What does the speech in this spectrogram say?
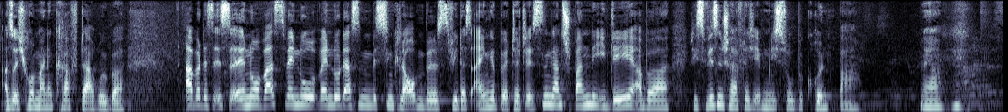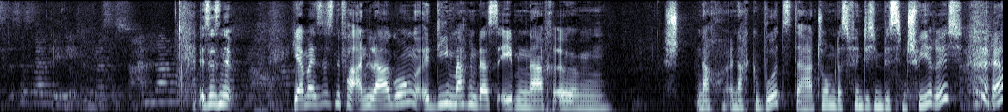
Also ich hole meine Kraft darüber. Aber das ist äh, nur was, wenn du, wenn du das ein bisschen glauben willst, wie das eingebettet ist. Eine ganz spannende Idee, aber die ist wissenschaftlich eben nicht so begründbar. Ja. Es ist eine, ja, aber es ist eine Veranlagung. Die machen das eben nach ähm, nach, nach Geburtsdatum, das finde ich ein bisschen schwierig. Ja?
